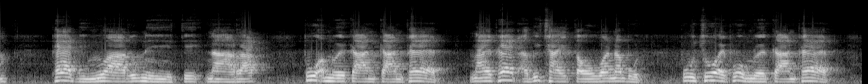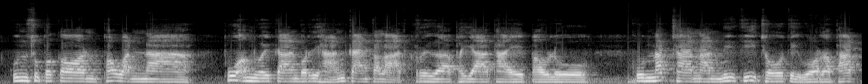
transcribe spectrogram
3แพทย์หญิงวารุณีจินารัตผู้อำนวยการการแพทย์ นายแพทย์อภิชัยโตวนบุตร ผู้ช่วยผู้อำนวยการแพทย์ คุณสุปกรณ์พวันนา ผู้อำนวยการบริหารการตลาดเครือพญาไทเปาโล คุณนัชชานันนิธิโชติวรพัฒน์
